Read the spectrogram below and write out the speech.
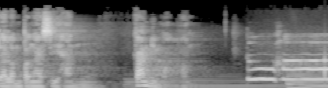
Dalam pengasihan kami mohon. Tuhan,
